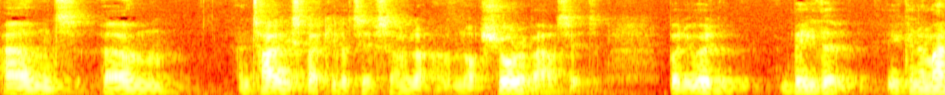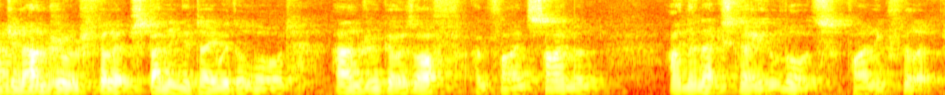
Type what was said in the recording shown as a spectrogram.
And um, entirely speculative, so I'm not, I'm not sure about it. But it would be that you can imagine Andrew and Philip spending a day with the Lord. Andrew goes off and finds Simon, and the next day the Lord's finding Philip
